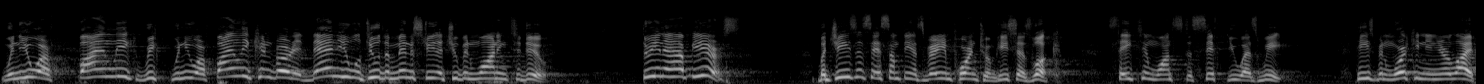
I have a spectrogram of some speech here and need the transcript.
when you are finally when you are finally converted, then you will do the ministry that you've been wanting to do. Three and a half years. But Jesus says something that's very important to him. He says, Look, Satan wants to sift you as wheat. He's been working in your life.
